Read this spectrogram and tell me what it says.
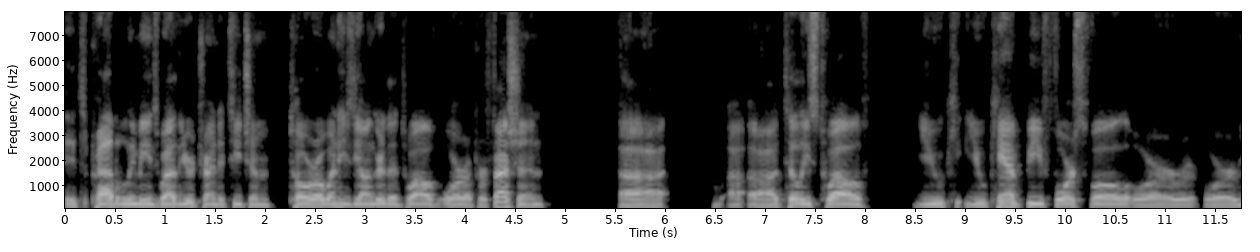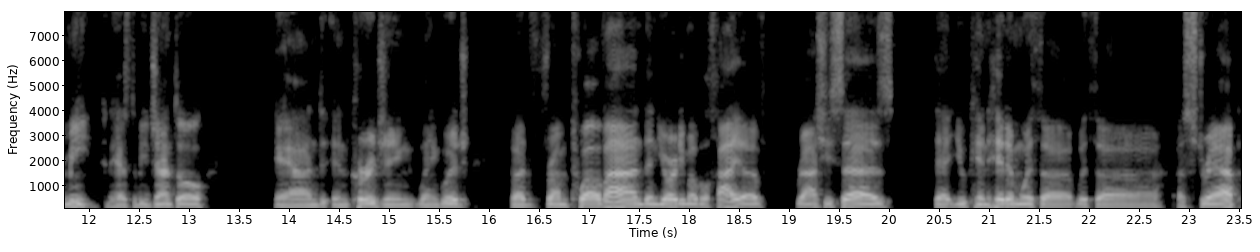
it probably means whether you're trying to teach him Torah when he's younger than 12 or a profession uh, uh, uh, till he's 12, you you can't be forceful or or mean. It has to be gentle and encouraging language. But from 12 on, then Yordi Mabul Rashi says that you can hit him with a with a, a strap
